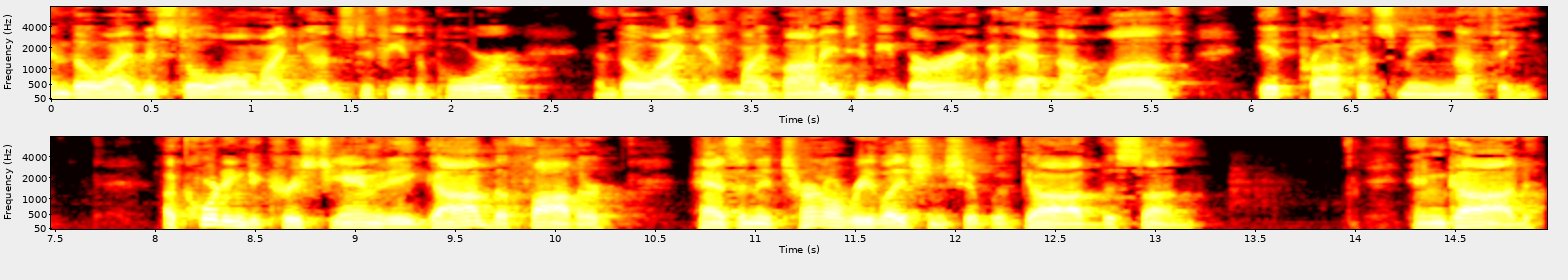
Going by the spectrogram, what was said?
And though I bestow all my goods to feed the poor, and though I give my body to be burned but have not love, it profits me nothing. According to Christianity, God the Father has an eternal relationship with God the Son. And God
